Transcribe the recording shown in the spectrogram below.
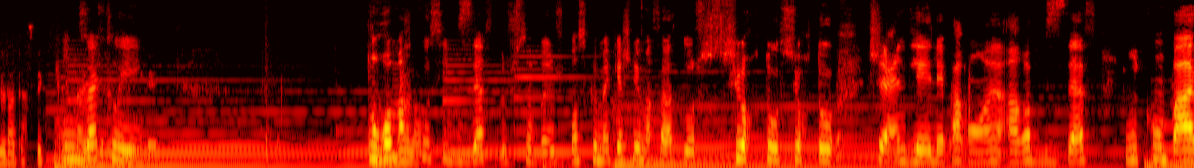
de la perspective. Exactly. On remarque aussi bzaf, je, je pense que ma cache les surtout, surtout chez les, les parents hein, arabes bzaf, ils comparent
